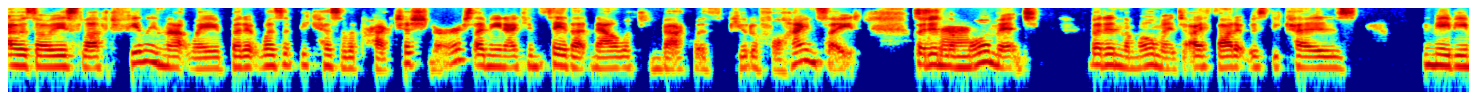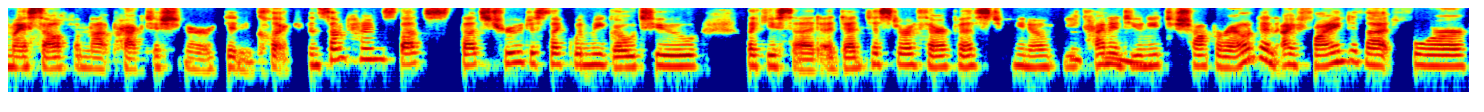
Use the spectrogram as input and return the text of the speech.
I was always left feeling that way, but it wasn't because of the practitioners. I mean, I can say that now looking back with beautiful hindsight, but sure. in the moment, but in the moment, I thought it was because maybe myself and that practitioner didn't click. And sometimes that's that's true just like when we go to like you said a dentist or a therapist, you know, you mm-hmm. kind of do need to shop around and I find that for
